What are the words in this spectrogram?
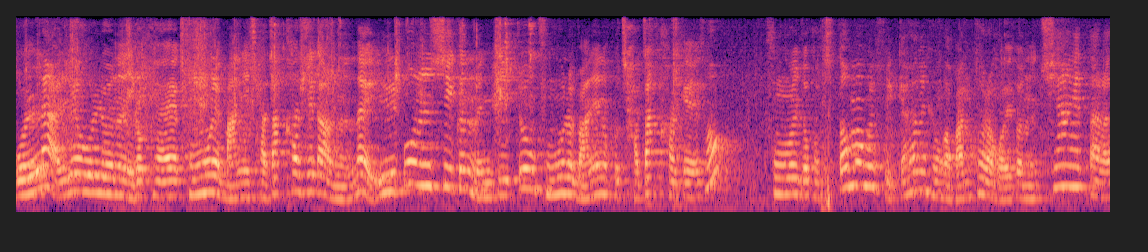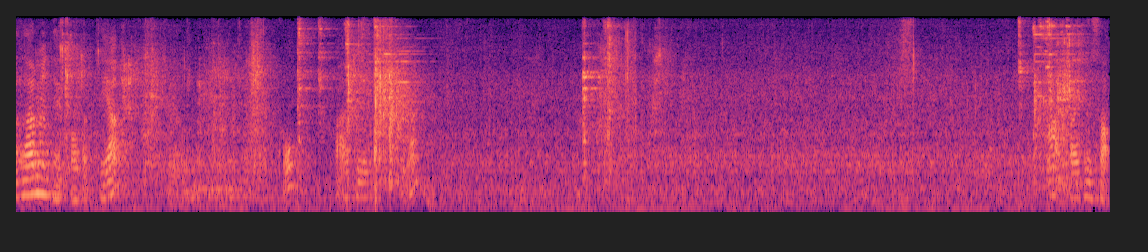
원래 알리오올리오는 이렇게 국물에 많이 자작하지가 않는데 일본식은 왠지 좀 국물을 많이 넣고 자작하게 해서 국물도 같이 떠먹을 수 있게 하는 경우가 많더라고요. 이거는 취향에 따라서 하면 될 것 같아요. 그리고 맛을 볼게요. 아, 맛있어.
